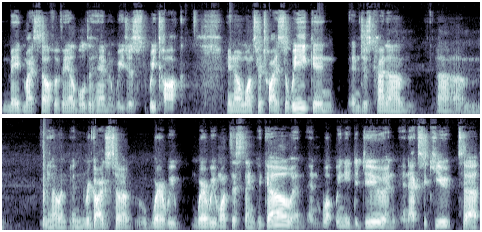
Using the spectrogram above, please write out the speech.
made myself available to him, and we just we talk, you know, once or twice a week, and and just kind of, um, you know, in, in regards to where we where we want this thing to go, and and what we need to do and, and execute to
